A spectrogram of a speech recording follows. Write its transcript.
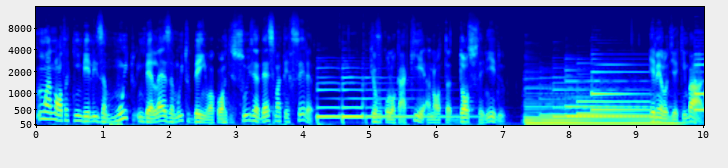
uma nota que embeleza muito, embeleza muito bem o acorde sus é a décima terceira, que eu vou colocar aqui, a nota Dó sustenido, e a melodia aqui embaixo.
